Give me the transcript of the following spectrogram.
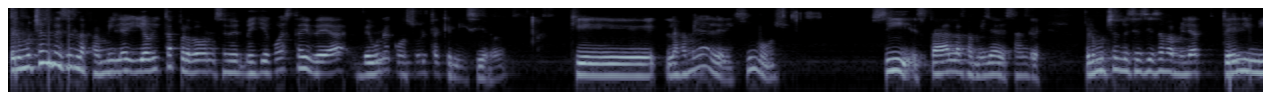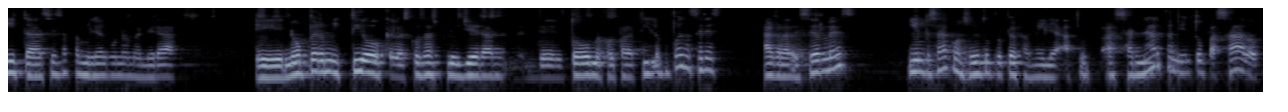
Pero muchas veces la familia, y ahorita, perdón, se me, llegó esta idea de una consulta que me hicieron, que la familia le dijimos, sí, está la familia de sangre, pero muchas veces si esa familia te limita, si esa familia de alguna manera eh, no permitió que las cosas fluyeran del todo mejor para ti, lo que puedes hacer es agradecerles y empezar a construir tu propia familia, a, a sanar también tu pasado.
